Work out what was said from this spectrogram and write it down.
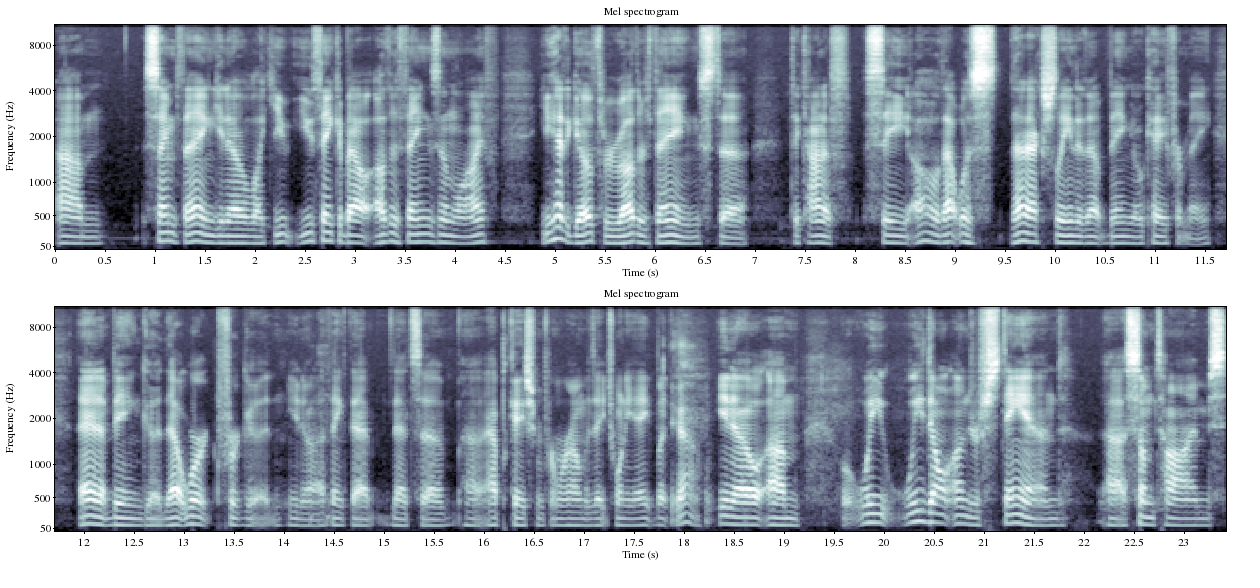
Um, same thing, you know, like you, you think about other things in life, you had to go through other things to, to kind of see, oh, that was, that actually ended up being okay for me that ended up being good. That worked for good. You know, I think that that's a, a application from Romans eight twenty eight. But yeah, you know, um, we we don't understand uh, sometimes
